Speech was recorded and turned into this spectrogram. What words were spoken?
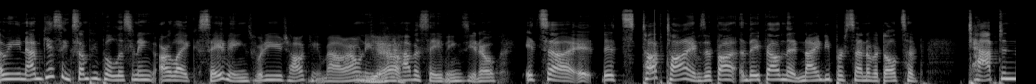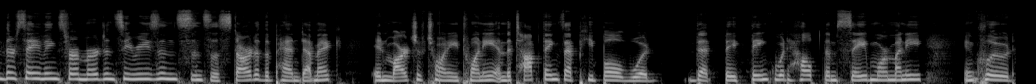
I mean, I'm guessing some people listening are like, savings? What are you talking about? I don't even Yeah. have a savings. You know, it's uh, it, it's tough times. They found, they found that 90% of adults have tapped into their savings for emergency reasons since the start of the pandemic in March of 2020. And the top things that people would that they think would help them save more money include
